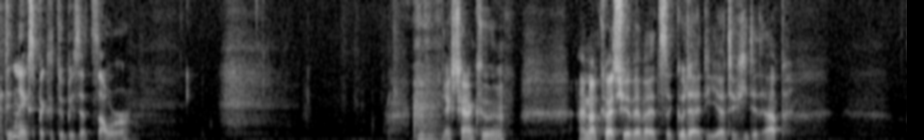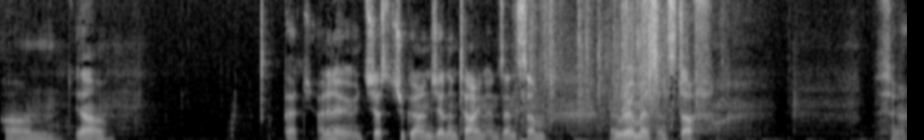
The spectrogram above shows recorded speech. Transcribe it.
I didn't expect it to be that sour. That's kind of cool. I'm not quite sure whether it's a good idea to heat it up. Um, yeah. But I don't know, it's just sugar and gelatine and then some aromas and stuff. So.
